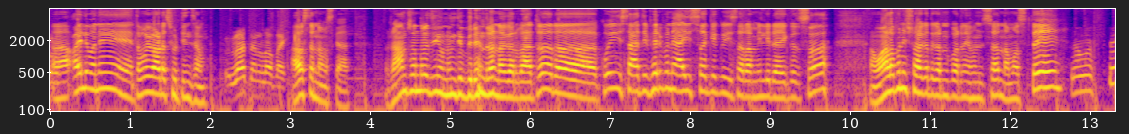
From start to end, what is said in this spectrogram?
अहिले भने तपाईँबाट छुट्टिन्छौँ। ल त ल भाइ। हवस् त नमस्कार। रामचन्द्रजी हुनुहुन्थ्यो वीरेन्द्रनगरबाट र कोही साथी फेरि पनि आइसकेको इसारा मिलिरहेको छ। उहाँलाई पनि स्वागत गर्नुपर्ने हुन्छ। नमस्ते। नमस्ते।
